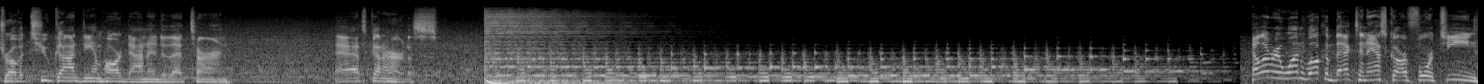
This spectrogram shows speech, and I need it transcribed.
Drove it too goddamn hard down into that turn. That's gonna hurt us. Hello, everyone. Welcome back to NASCAR 14,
